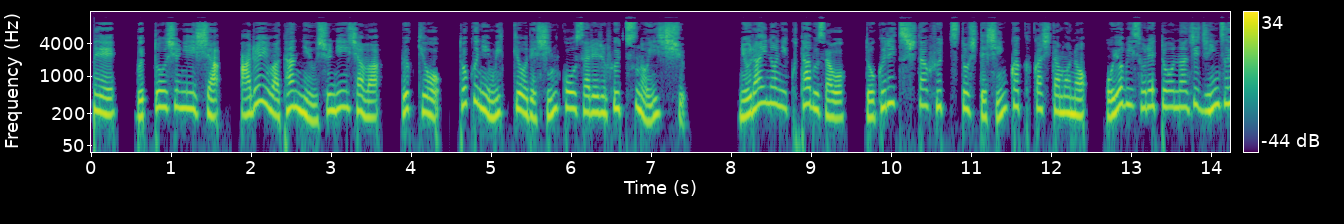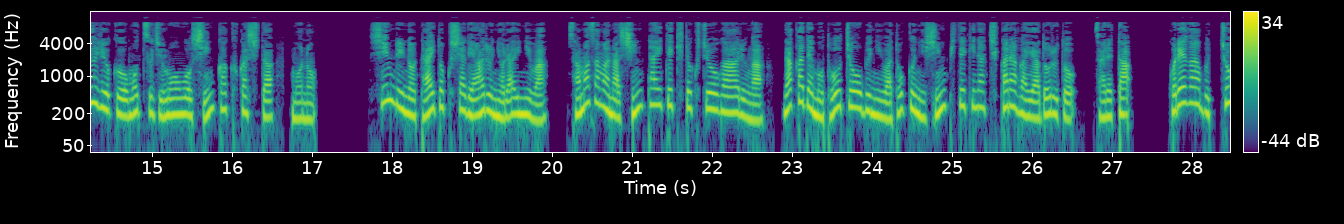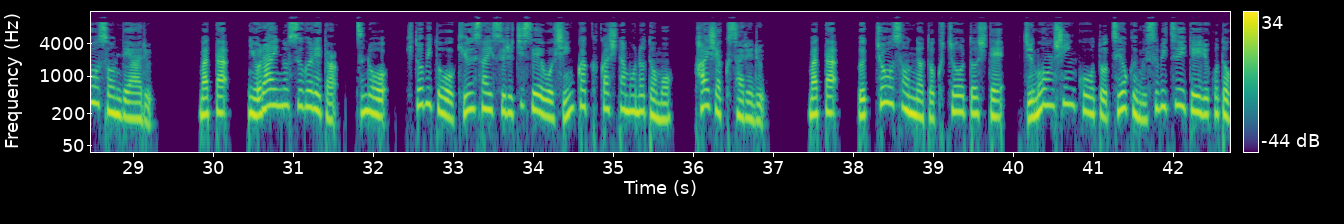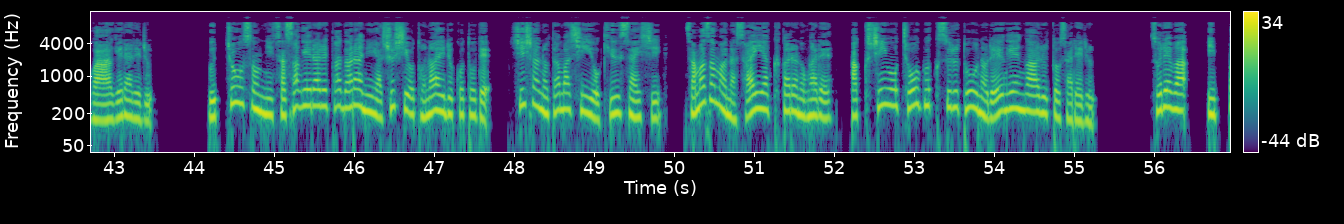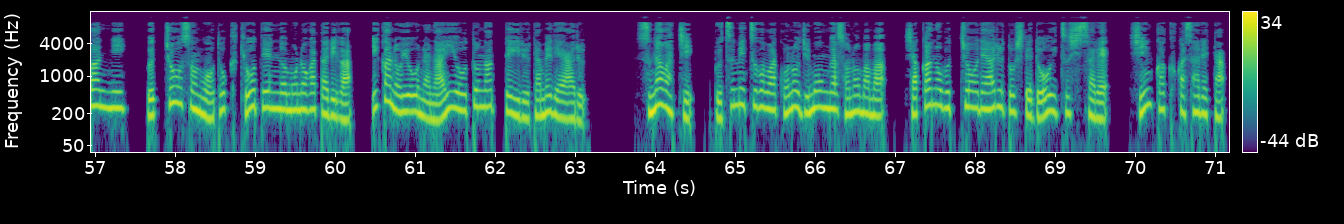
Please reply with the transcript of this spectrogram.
名、仏道主義者、あるいは単に主義者は、仏教、特に密教で信仰される仏の一種。如来の肉タブサを独立した仏として神格化したもの、及びそれと同じ人数力を持つ呪文を神格化したもの。真理の体得者である如来には、様々な身体的特徴があるが、中でも頭頂部には特に神秘的な力が宿るとされた。これが仏頂尊である。また、如来の優れた頭脳、人々を救済する知性を神格化したものとも解釈される。また、仏頂尊の特徴として、呪文信仰と強く結びついていることが挙げられる。仏頂尊に捧げられたダラニや種子を唱えることで、死者の魂を救済し、様々な最悪から逃れ、悪心を重複する等の霊言があるとされる。それは、一般に、仏頂尊を説く経典の物語が、以下のような内容となっているためである。すなわち、仏滅後はこの呪文がそのまま、釈迦の仏頂であるとして同一視され、神格化された。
